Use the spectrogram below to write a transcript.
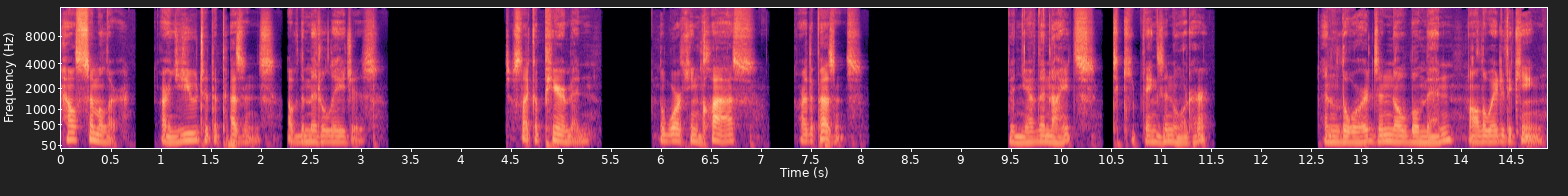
how similar are you to the peasants of the Middle Ages? Just like a pyramid, the working class are the peasants. Then you have the knights to keep things in order, and lords and noblemen all the way to the king.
